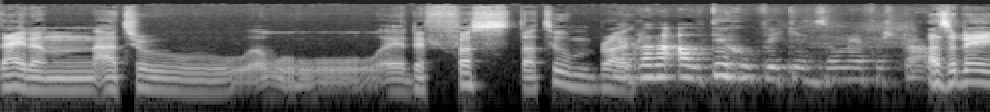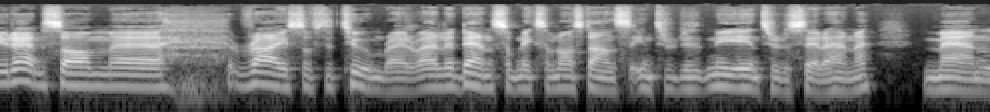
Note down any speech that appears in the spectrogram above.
nej, den jag tror oh, är det första Tomb Raider. Jag blandar alltid ihop vilken som är första. Alltså det är ju den som eh, Rise of the Tomb Raider. Eller den som liksom någonstans introdu- nyintroducerar henne. Men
